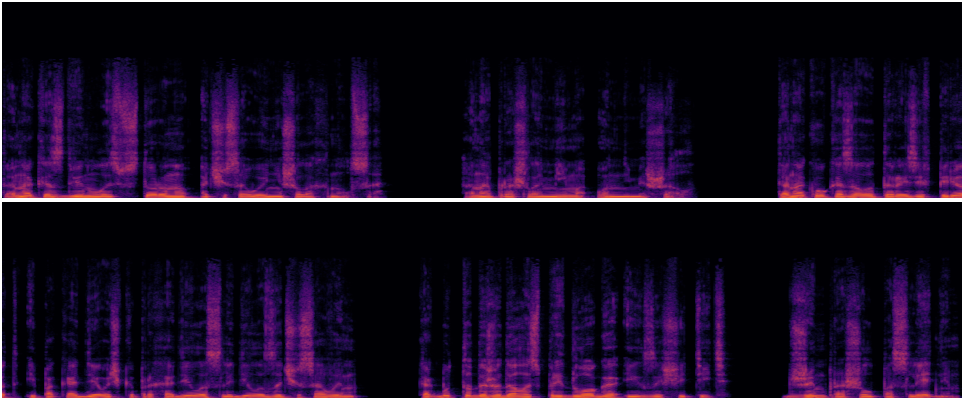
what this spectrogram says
Танака сдвинулась в сторону, а часовой не шелохнулся. Она прошла мимо, он не мешал. Танака указала Терезе вперед, и пока девочка проходила, следила за часовым, как будто дожидалась предлога их защитить. Джим прошел последним.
